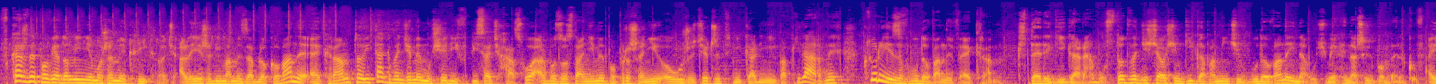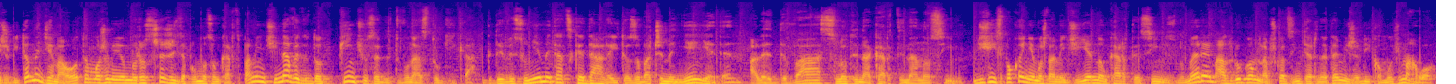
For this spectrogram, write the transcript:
W każde powiadomienie możemy kliknąć, ale jeżeli mamy zablokowany ekran, to i tak będziemy musieli wpisać hasło albo zostaniemy poproszeni o użycie czytnika linii papilarnych, który jest wbudowany w ekran. 4 GB RAMu, 128 GB pamięci wbudowanej na uśmiechy naszych bąbelków. A jeżeli to będzie mało, to możemy ją rozszerzyć za pomocą kart pamięci nawet do 512 GB. Gdy wysuniemy tackę dalej, to zobaczymy nie jeden, ale dwa sloty na karty nano SIM. Dzisiaj spokojnie można mieć jedną kartę SIM z numerem, a drugą na przykład z internetem, jeżeli komuś mało.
